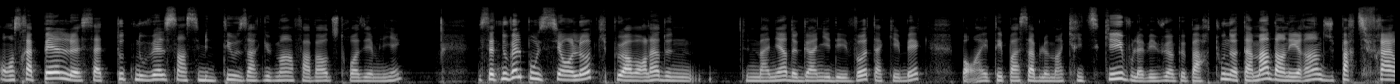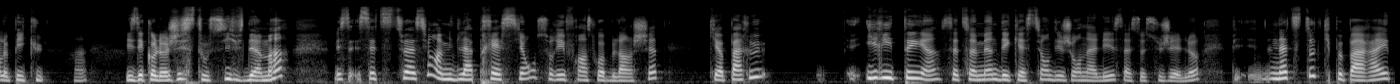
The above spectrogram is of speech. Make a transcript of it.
on se rappelle sa toute nouvelle sensibilité aux arguments en faveur du troisième lien. Cette nouvelle position-là, qui peut avoir l'air d'une manière de gagner des votes à Québec, bon, a été passablement critiquée. Vous l'avez vu un peu partout, notamment dans les rangs du parti frère, le PQ. hein. Les écologistes aussi, évidemment. Mais cette situation a mis de la pression sur Yves-François Blanchette, qui a paru irrité hein, cette semaine des questions des journalistes à ce sujet-là. Puis une attitude qui peut paraître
